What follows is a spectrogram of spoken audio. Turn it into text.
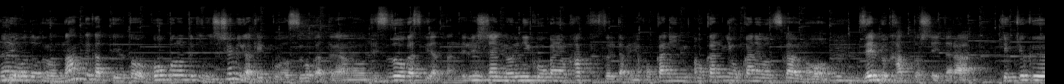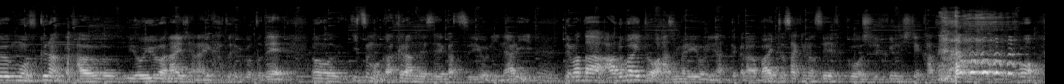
なるほど。なんでかっていうと高校の時に趣味が結構すごかったからあの鉄道が好きだったんで列車に乗りに行くお金を確保するために他に他にお金を使うのをうん。全部カットしていたら結局もう服なんか買う余裕はないじゃないかということであのいつも学ランで生活するようになりでまたアルバイトを始めるようになってからバイト先の制服を私服にして活動することも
